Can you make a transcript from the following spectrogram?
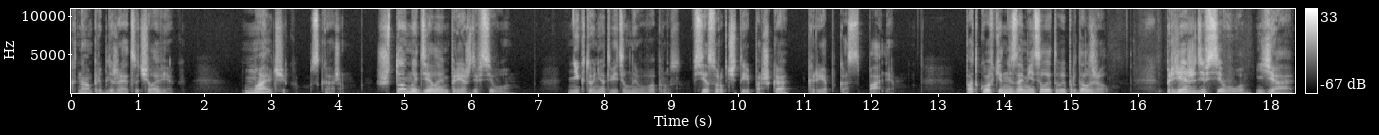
к нам приближается человек. Мальчик, скажем. Что мы делаем прежде всего? Никто не ответил на его вопрос. Все 44 паршка крепко спали. Подковкин не заметил этого и продолжал. Прежде всего, я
